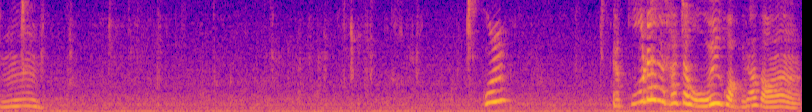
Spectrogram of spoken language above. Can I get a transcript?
음 꿀? 야, 꿀에는 살짝 오일 것 같긴 하다.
